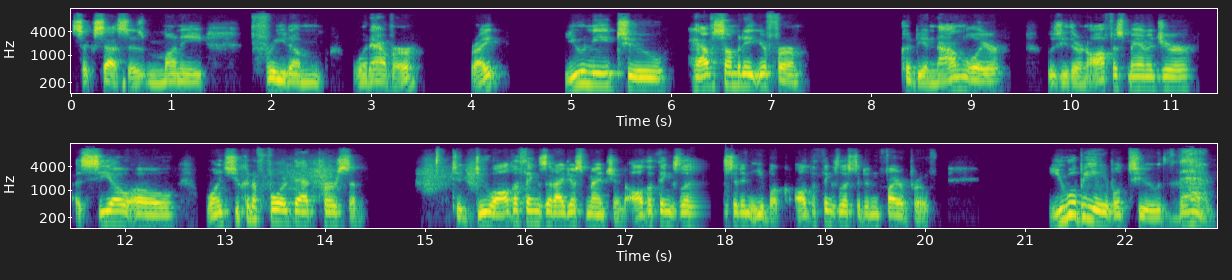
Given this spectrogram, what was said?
success is money, freedom, whatever, right? You need to have somebody at your firm, could be a non lawyer, who's either an office manager, a COO, once you can afford that person to do all the things that I just mentioned, all the things listed in ebook, all the things listed in Fireproof, you will be able to then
